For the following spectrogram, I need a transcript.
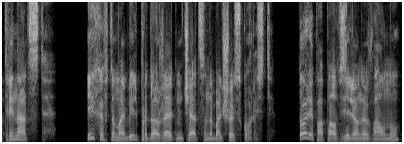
13. Их автомобиль продолжает мчаться на большой скорости. То ли попал в зеленую волну,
